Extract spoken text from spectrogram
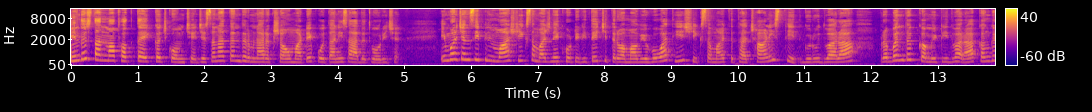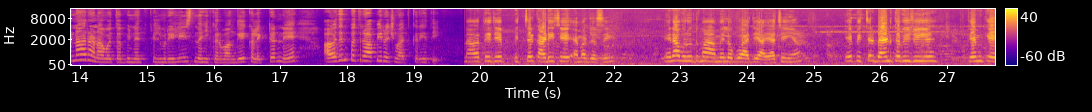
હિન્દુસ્તાનમાં ફક્ત એક જ કોમ છે, જે સનાતન ધર્મના રક્ષાઓ માટે પોતાની શહાદત વોરી છે. ઇમરજન્સી ફિલ્મમાં શીખ સમાજને ખોટી રીતે ચિતરવામાં આવ્યો હોવાથી શીખ સમાજ તથા છાણી સ્થિત ગુરુદ્વારા પ્રબંધક કમિટી દ્વારા કંગના રાણાવત અભિનીત ફિલ્મ રિલીઝ નહીં કરવા અંગે કલેક્ટરને આવેદનપત્ર આપી રજૂઆત કરી હતી. રાણાવતે જે પિક્ચર કાઢી છે એમરજન્સી એના વિરુદ્ધમાં અમે લોકો આજે આવ્યા છે અહીંયા. એ પિક્ચર બેન્ડ થવી જોઈએ, કેમ કે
